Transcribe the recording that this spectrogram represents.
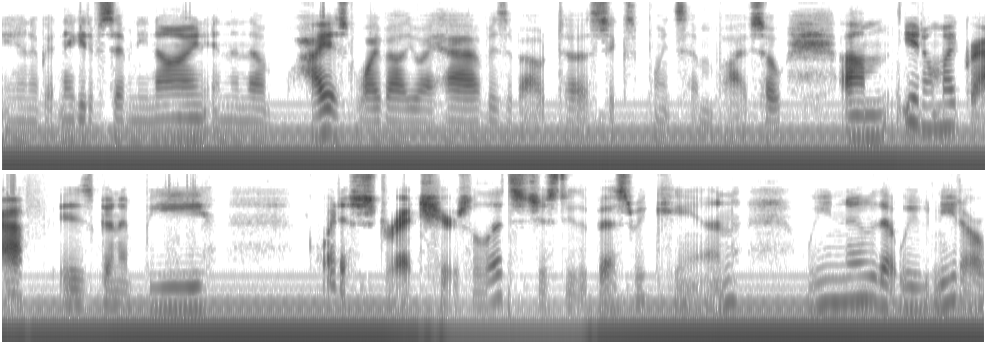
and I've got negative 79, and then the highest y value I have is about uh, 6.75. So, um, you know, my graph is going to be quite a stretch here, so let's just do the best we can. We know that we need our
